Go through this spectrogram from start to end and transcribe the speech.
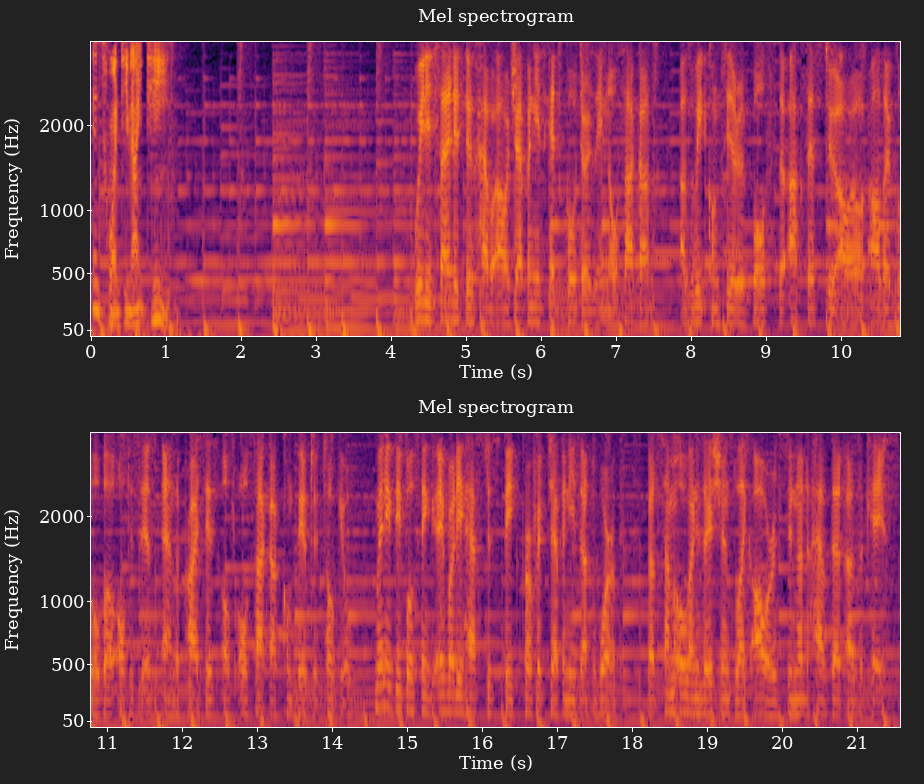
in 2019. We decided to have our Japanese headquarters in Osaka as we considered both the access to our other global offices and the prices of Osaka compared to Tokyo. Many people think everybody has to speak perfect Japanese at work, but some organizations like ours do not have that as a case.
